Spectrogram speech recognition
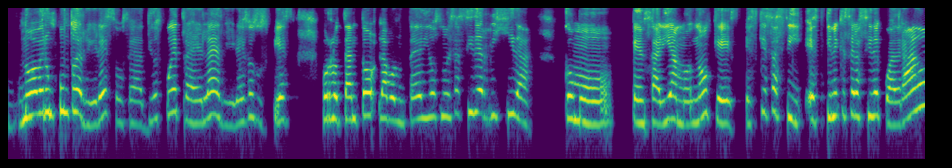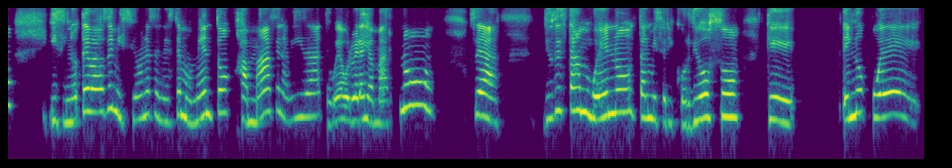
no va a haber un punto de regreso, o sea, Dios puede traerla de regreso a sus pies. Por lo tanto, la voluntad de Dios no es así de rígida como pensaríamos, ¿no? Que es, es que es así, es, tiene que ser así de cuadrado y si no te vas de misiones en este momento, jamás en la vida te voy a volver a llamar. No, o sea, Dios es tan bueno, tan misericordioso, que Él no puede,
